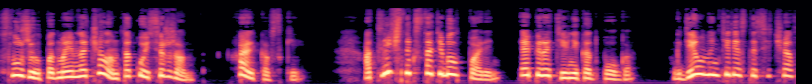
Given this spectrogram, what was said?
служил под моим началом такой сержант, Харьковский. Отличный, кстати, был парень и оперативник от Бога. Где он, интересно, сейчас?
